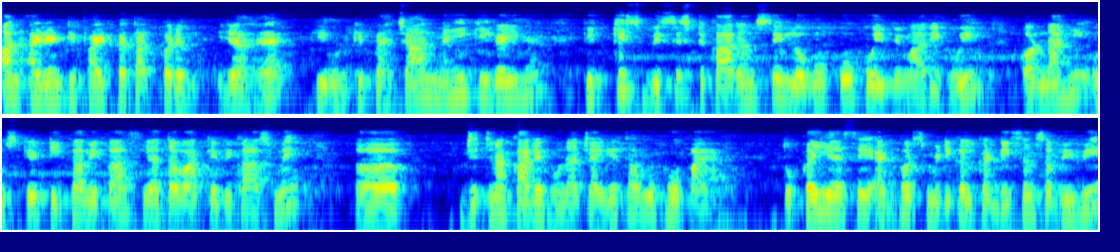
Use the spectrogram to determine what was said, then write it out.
अनआइडेंटिफाइड का तात्पर्य यह है कि उनकी पहचान नहीं की गई है कि किस विशिष्ट कारण से लोगों को कोई बीमारी हुई और ना ही उसके टीका विकास या दवा के विकास में जितना कार्य होना चाहिए था वो हो पाया है। तो कई ऐसे एडवर्स मेडिकल कंडीशंस अभी भी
